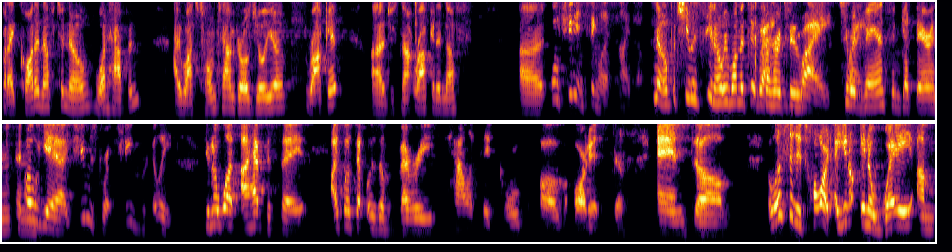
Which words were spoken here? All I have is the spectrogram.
but I caught enough to know what happened. I watched hometown girl Julia rocket, uh, just not rocket enough. Uh, well, she didn't sing last night though. no, but she was, you know, we wanted to, right, for her to right to right. advance and get there. And, and Oh yeah, she was great. She really, you know what? I have to say, I thought that was a very talented group of artists. Yeah. And um, listen, it's hard. You know, in a way, I'm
